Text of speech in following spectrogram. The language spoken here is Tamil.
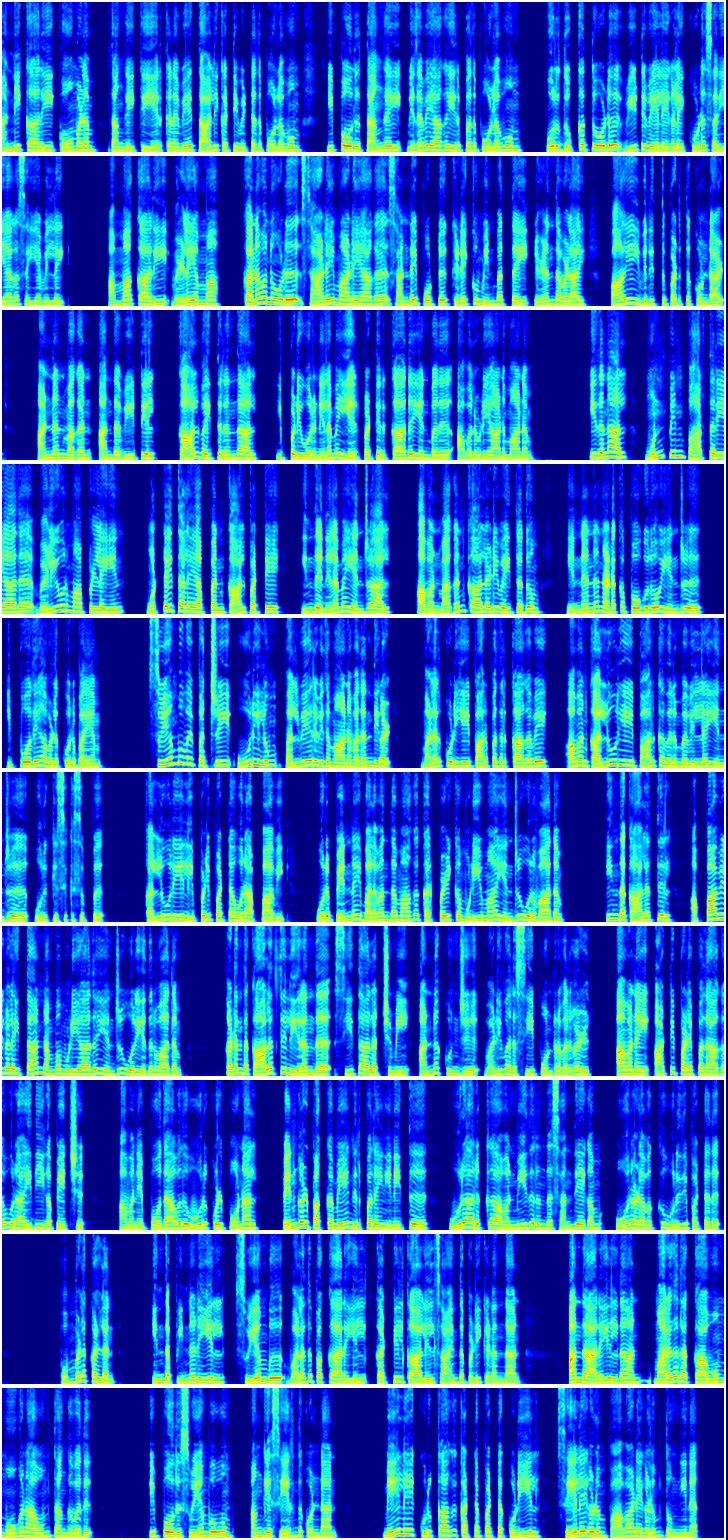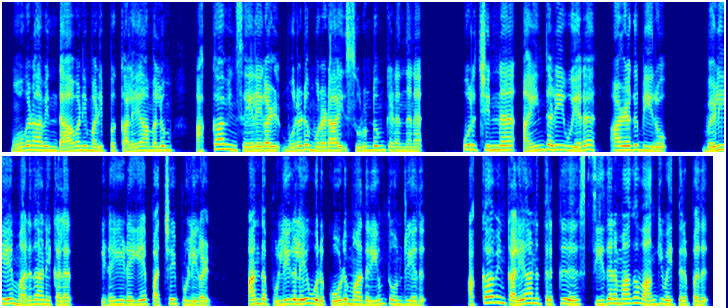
அன்னிக்காரி கோமளம் தங்கைக்கு ஏற்கனவே தாலி கட்டிவிட்டது போலவும் இப்போது தங்கை விதவையாக இருப்பது போலவும் ஒரு துக்கத்தோடு வீட்டு வேலைகளைக் கூட சரியாக செய்யவில்லை. அம்மாக்காரி வெள்ளையம்மா கணவனோடு சாடை மாடையாக சண்டை போட்டு கிடைக்கும் இன்பத்தை இழந்தவளாய் பாயை விரித்து படுத்துக் கொண்டாள். அண்ணன் மகன் அந்த வீட்டில் கால் வைத்திருந்தால் இப்படி ஒரு நிலைமை ஏற்பட்டிருக்காது என்பது அவளுடைய அனுமானம். இதனால் முன்பின் பார்த்தறியாத வெளியூர் மாப்பிள்ளையின் மொட்டைத்தலை அப்பன் கால்பட்டே இந்த நிலைமை என்றால் அவன் மகன் காலடி வைத்ததும் என்னென்ன நடக்கப் போகுதோ என்று இப்போதே அவளுக்கு ஒரு பயம். சுயம்புவைப் பற்றி ஊரிலும் பல்வேறு விதமான வதந்திகள் மலர்கொடியை பார்ப்பதற்காகவே அவன் கல்லூரியை பார்க்க விரும்பவில்லை என்று ஒரு கிசுகிசுப்பு. கல்லூரியில் இப்படிப்பட்ட ஒரு அப்பாவி ஒரு பெண்ணை பலவந்தமாக கற்பழிக்க முடியுமா என்று ஒரு வாதம். இந்த காலத்தில் அப்பாவிகளைத்தான் நம்ப முடியாது என்று ஒரு எதிர்வாதம். கடந்த காலத்தில் இறந்த சீதாலட்சுமி அன்னக்குஞ்சு வடிவரசி போன்றவர்கள் அவனை ஆட்டிப்படைப்பதாக ஒரு ஐதீக பேச்சு. அவன் எப்போதாவது ஊருக்குள் போனால் பெண்கள் பக்கமே நிற்பதை நினைத்து ஊராருக்கு அவன் மீதிருந்த சந்தேகம் ஓரளவுக்கு உறுதிப்பட்டது. பொம்பளக்கள்ளன் இந்த பின்னணியில் சுயம்பு வலது பக்க அறையில் கட்டில் காலில் சாய்ந்தபடி கிடந்தான். அந்த அறையில்தான் மரகதக்காவும் மோகனாவும் தங்குவது. இப்போது சுயம்புவும் அங்கே சேர்ந்து கொண்டான். மேலே குறுக்காக கட்டப்பட்ட கொடியில் சேலைகளும் பாவாடைகளும் தொங்கின. மோகனாவின் தாவணி மடிப்பு கலையாமலும் அக்காவின் சேலைகள் முரடு முரடாய் சுருண்டும் கிடந்தன. ஒரு சின்ன ஐந்தடி உயர அழகு பீரோ. வெளியே மருதாணி கலர் இடையிடையே பச்சை புள்ளிகள். அந்த புள்ளிகளே ஒரு கோடு மாதிரியும் தோன்றியது. அக்காவின் கல்யாணத்திற்கு சீதனமாக வாங்கி வைத்திருப்பது.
